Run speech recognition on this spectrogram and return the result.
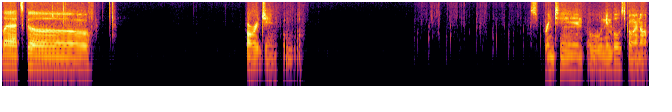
Let's go. Foraging. Sprinting. Oh, nimble's going up.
